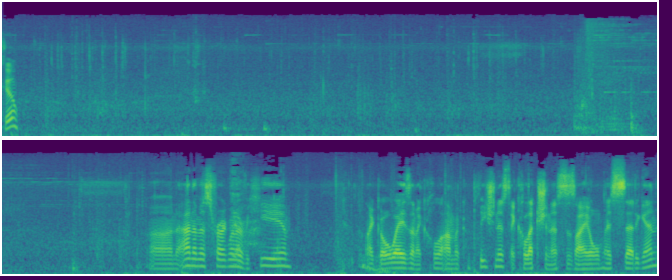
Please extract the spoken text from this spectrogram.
Cool. Animus fragment over here. Like always, I'm a, I'm a completionist, a collectionist, as I almost said again.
